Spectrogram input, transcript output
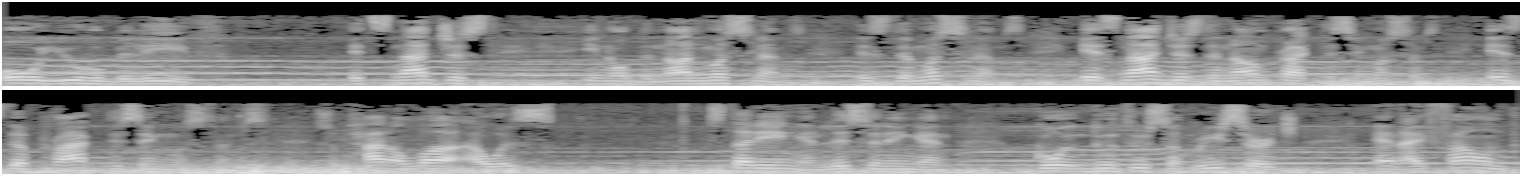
all you who believe, it's not just you know the non-Muslims, it's the Muslims. It's not just the non-practicing Muslims, it's the practicing Muslims. Subhanallah, I was studying and listening and going doing through some research, and I found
